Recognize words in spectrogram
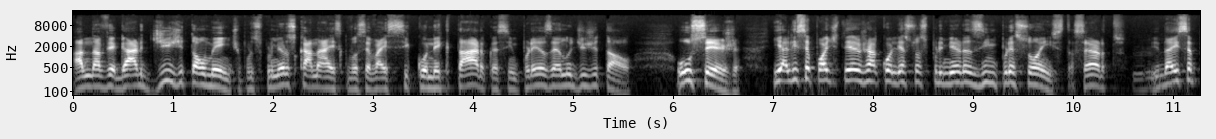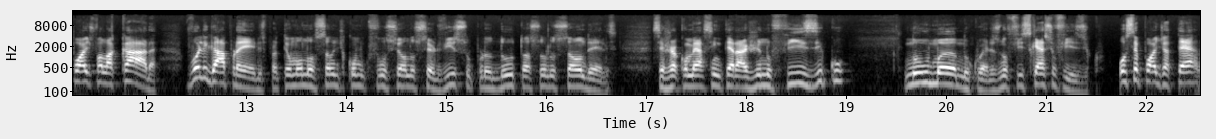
a navegar digitalmente. Os primeiros canais que você vai se conectar com essa empresa é no digital. Ou seja, e ali você pode ter já colher suas primeiras impressões, tá certo? Uhum. E daí você pode falar, cara, vou ligar para eles para ter uma noção de como que funciona o serviço, o produto, a solução deles. Você já começa a interagir no físico, no humano com eles, não esquece o físico. Ou você pode até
